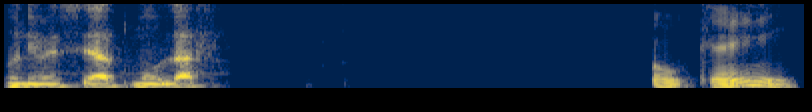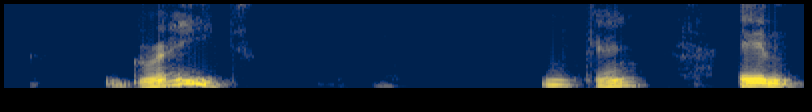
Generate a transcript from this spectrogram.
Universidad Modular. Okay, great. Okay. And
